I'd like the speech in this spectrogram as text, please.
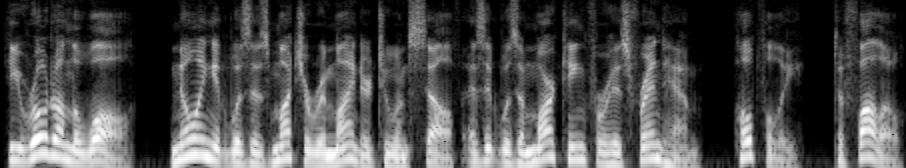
He wrote on the wall, knowing it was as much a reminder to himself as it was a marking for his friend Hem, hopefully, to follow.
